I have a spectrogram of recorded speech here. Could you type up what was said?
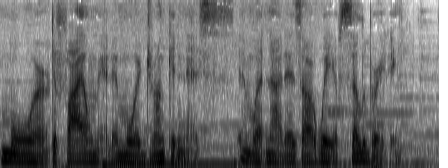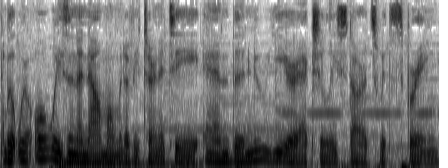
more defilement and more drunkenness and whatnot as our way of celebrating. But we're always in a now moment of eternity, and the new year actually starts with spring.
